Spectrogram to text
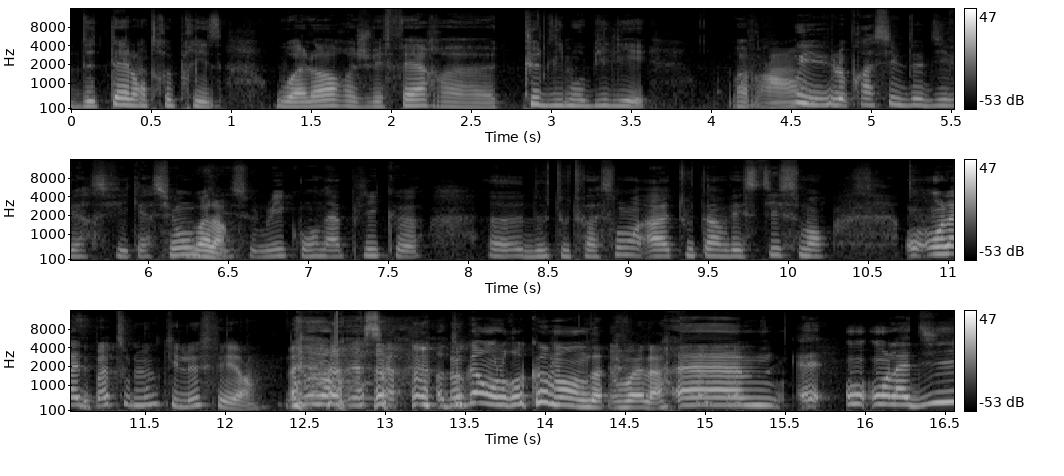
de telle entreprise, ou alors je vais faire que de l'immobilier. oui, le principe de diversification, voilà. qui celui qu'on applique de toute façon à tout investissement. On, on C'est pas tout le monde qui le fait. Hein. Non, non, bien sûr. En tout cas, on le recommande. Voilà. on, on l'a dit,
